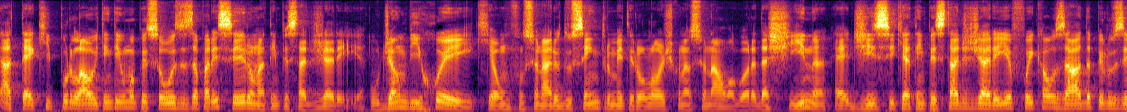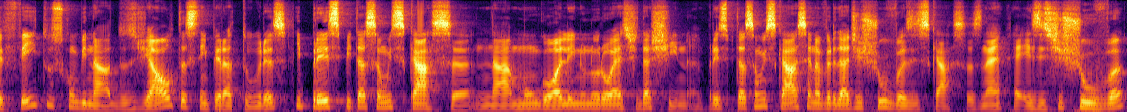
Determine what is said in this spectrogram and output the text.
até que por lá 81 pessoas desapareceram na tempestade de areia. O Jiang Bihui, que é um funcionário do Centro Meteorológico Nacional agora da China, é, disse que a tempestade de areia foi causada pelos efeitos combinados de altas temperaturas e precipitação escassa na Mongólia e no noroeste da China. Precipitação escassa é, na verdade, chuvas escassas, né? É, existe chuva,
